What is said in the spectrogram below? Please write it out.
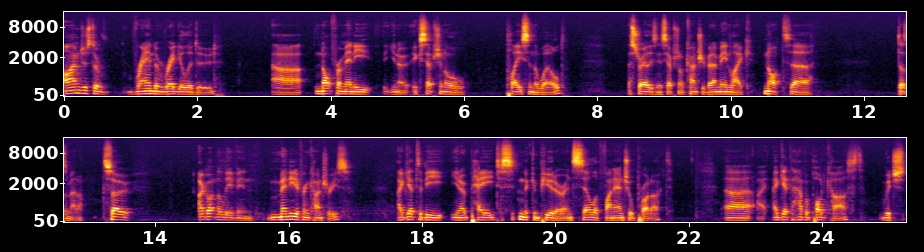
I'm just a random regular dude, uh, not from any you know exceptional place in the world. Australia's an exceptional country, but I mean like not uh, doesn't matter. so I got to live in many different countries. I get to be, you know, paid to sit in the computer and sell a financial product. Uh, I, I get to have a podcast, which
